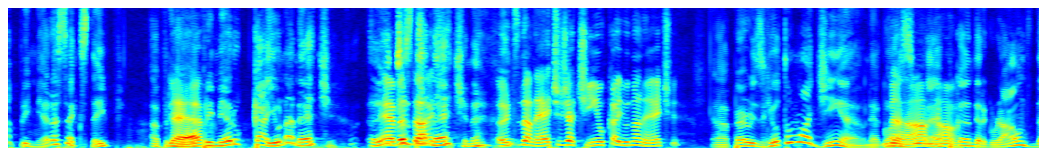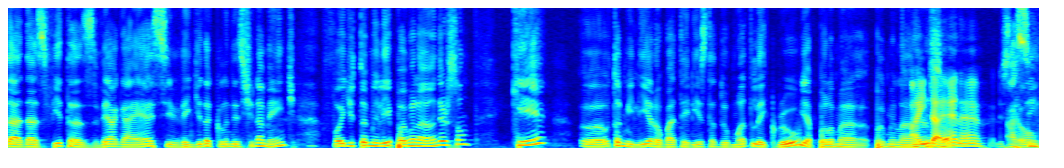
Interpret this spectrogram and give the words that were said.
a primeira sextape. A prime- É. O primeiro caiu na net. Antes da verdade. net, né? Antes da net já tinha o Caiu na net. A Paris Hilton modinha, o negócio Não, na não. época underground da- das fitas VHS vendida clandestinamente foi de Tommy Lee e Pamela Anderson, que uh, o Tommy Lee era o baterista do Mötley Crüe e a Pamela, Pamela Anderson... Ainda é, né? Eles. Assim,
